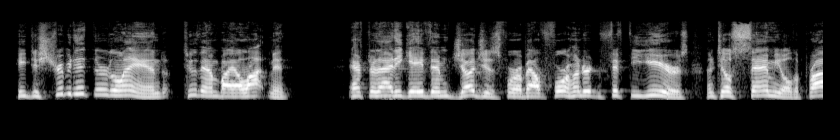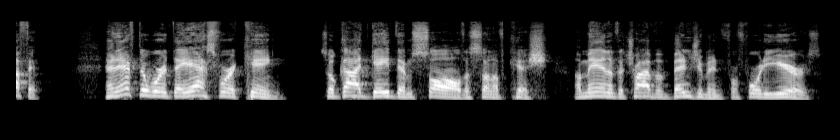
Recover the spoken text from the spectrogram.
he distributed their land to them by allotment. After that, he gave them judges for about 450 years until Samuel the prophet. And afterward, they asked for a king. So God gave them Saul, the son of Kish, a man of the tribe of Benjamin, for 40 years.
